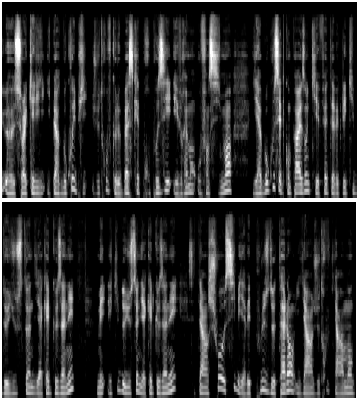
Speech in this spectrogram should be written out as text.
euh, sur laquelle ils, perdent beaucoup. Et puis, je trouve que le basket proposé est vraiment offensivement. Il y a beaucoup cette comparaison qui est faite avec l'équipe de Houston il y a quelques années. Mais l'équipe de Houston il y a quelques années, c'était un choix aussi, mais il y avait plus de talent. Il y a, je trouve qu'il y a un manque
